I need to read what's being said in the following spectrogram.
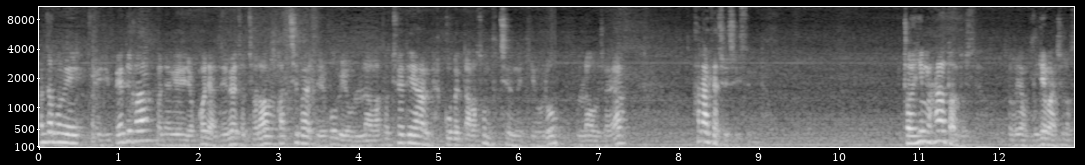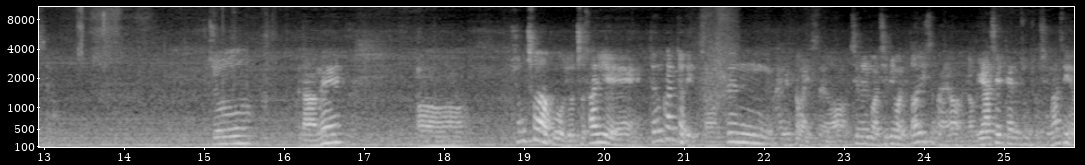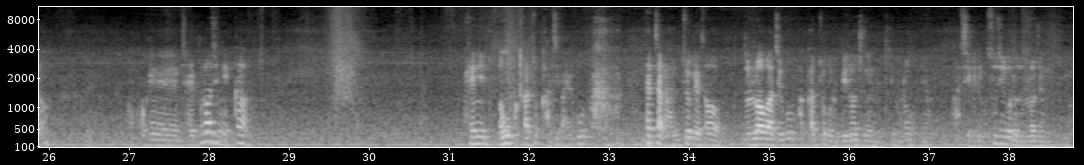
환자분이 이 패드가 만약에 여건이 안 되면 저처럼 까치발 들고 위에 올라가서 최대한 배꼽에다가 손 붙이는 느낌으로 올라오셔야 편하게 하실 수 있습니다. 저 힘 하나도 안 줬어요. 저 그냥 무게만 실었어요. 쭉, 그 다음에, 어, 흉추하고 요추 사이에 뜬 관절이 있죠. 뜬 갈비뼈가 있어요. 11번, 12번이 떠 있잖아요. 여기 하실 때는 좀 조심하세요. 어, 거기는 잘 풀어지니까 괜히 너무 바깥쪽 가지 말고 살짝 안쪽에서 눌러가지고 바깥쪽으로 밀어주는 느낌으로 그냥 다시 그리고 수직으로 눌러주는 느낌으로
